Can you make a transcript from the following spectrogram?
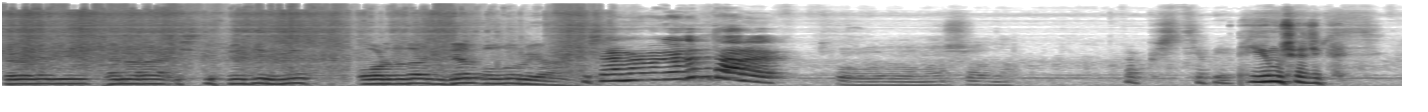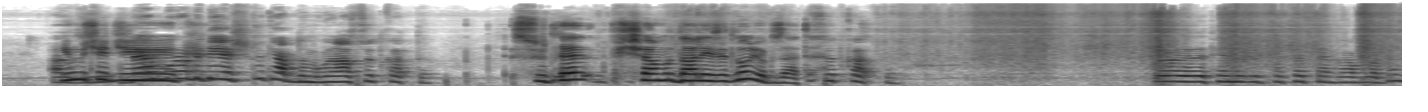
Şöyle bir kenara istifledin mi orada da güzel olur yani. Piş hamurumu gördün mü Tarık? Oo maşallah. Bak pişt yapayım. Yumuşacık. Az- Yumuşacık. Ben bunu bir değişiklik yaptım bugün. Az süt kattım. Sütle piş hamuru daha lezzetli oluyor ki zaten. Süt kattım. Böyle de temiz bir poşetten kapladım.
